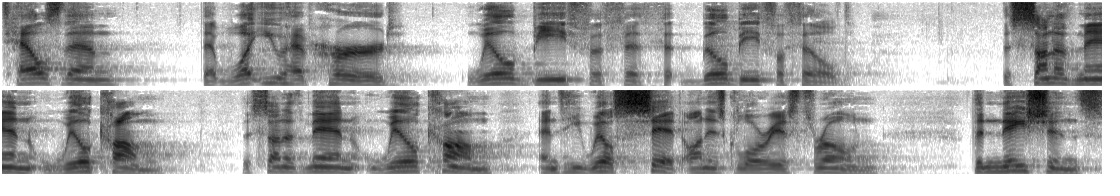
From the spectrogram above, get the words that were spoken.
tells them that what you have heard will be, will be fulfilled. The Son of Man will come the Son of Man will come and he will sit on his glorious throne. The nations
